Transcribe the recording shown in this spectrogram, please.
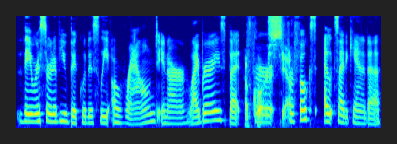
They were sort of ubiquitously around in our libraries, but of for course, yeah. for folks outside of Canada,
